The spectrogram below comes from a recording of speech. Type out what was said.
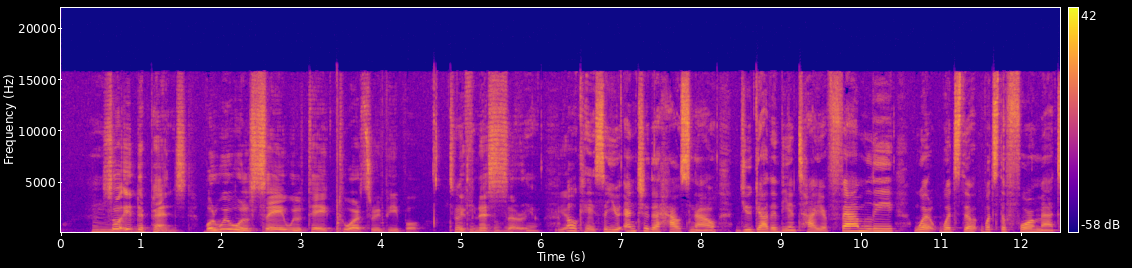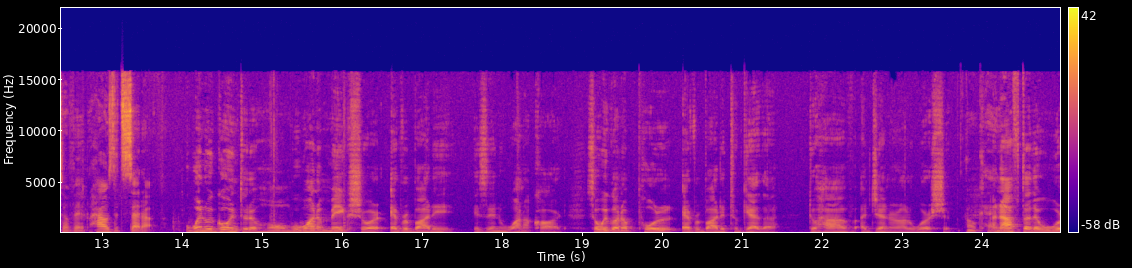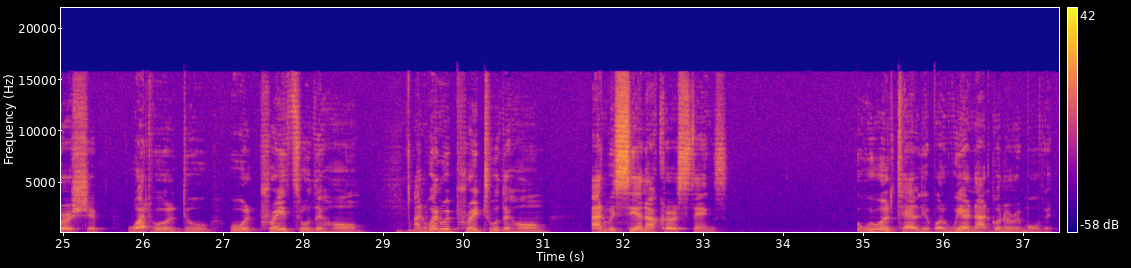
So hmm. it depends. But we will say we'll take two or three people if necessary. Yeah. Okay, so you enter the house now. Do you gather the entire family? What, what's the what's the format of it? How's it set up? when we go into the home, we want to make sure everybody is in one accord. So we're going to pull everybody together to have a general worship. Okay. And after the worship, what we will do, we will pray through the home. Mm-hmm. And when we pray through the home and we see and occurs things, we will tell you, but we are not going to remove it.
